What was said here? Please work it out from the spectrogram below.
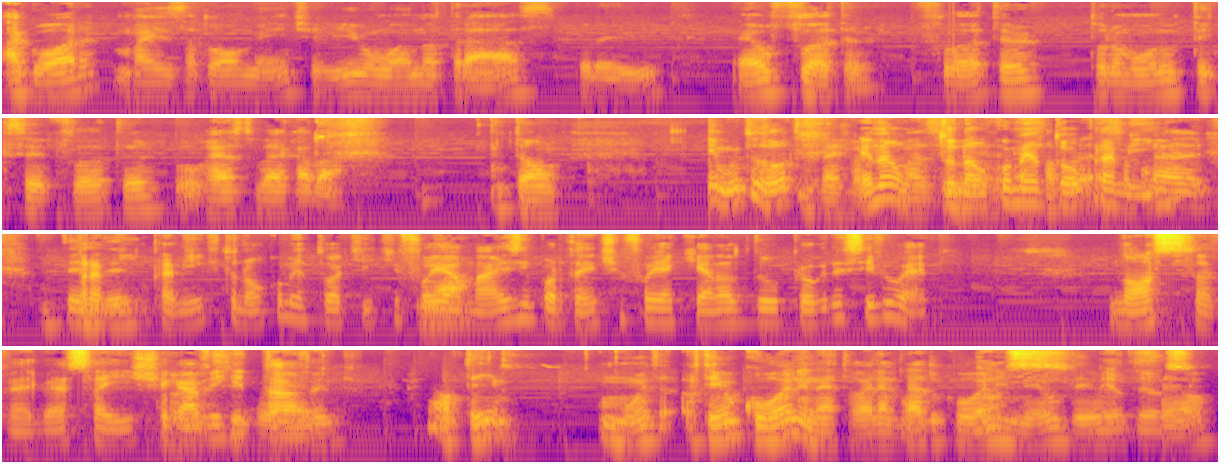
agora, mais atualmente, aí, um ano atrás, por aí, é o Flutter. Flutter, todo mundo tem que ser Flutter, o resto vai acabar. Então, tem muitos outros, né? Não, mas, tu não é, comentou é para mim, para mim, para mim que tu não comentou aqui que foi não. a mais importante foi aquela do Progressive Web. Nossa, velho, essa aí chegava a irritar, velho. Não, tem muito, tem o Cone, né? Tu vai lembrar do Cone, Nossa, meu Deus meu do Deus. céu.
